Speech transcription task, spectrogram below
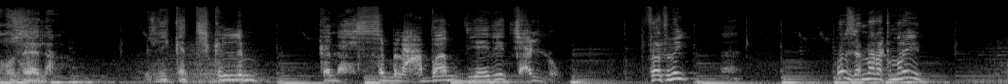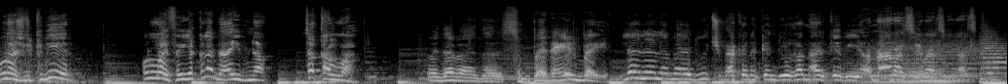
غزالة. اللي كتكلم كنحس بالعظام ديالي تعلو. فاطمي؟ وأنا زعما راك مريض. وراجل كبير. والله يفيقنا بعيبنا. اتقى الله. ودابا هذا سبان عين باين. لا لا لا ما دويتش معاك. أنا كندوي غير مع ركابيه مع راسي راسي راسي.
